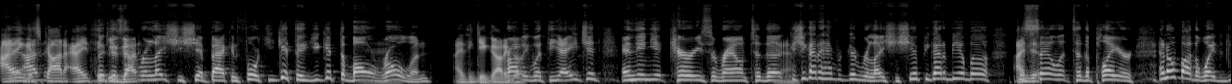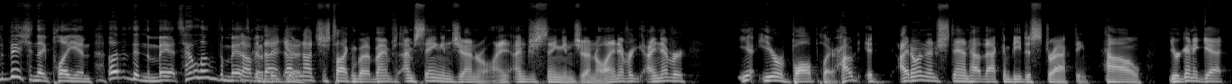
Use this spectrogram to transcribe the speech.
I think it's got. I think you because got. that relationship back and forth, you get the you get the ball rolling I think you got to probably go. with the agent, and then it carries around to the Yeah. because you got to have a good relationship. You got to be able to I sell it to the player. And oh, by the way, the division they play in, other than the Mets, how long the Mets No, going but to be good? I'm not just talking about it. But I'm, I'm saying in general. I, I'm just saying in general. I never. I never. yeah, You're a ball player. How it, I don't understand how that can be distracting. How you're going to get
